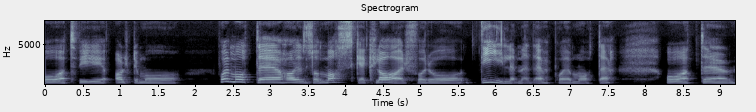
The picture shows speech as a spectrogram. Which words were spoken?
og at vi alltid må på en måte ha en sånn maske klar for å deale med det, på en måte. Og at eh,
